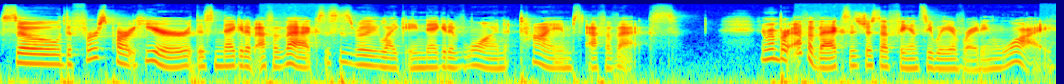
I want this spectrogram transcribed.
So the first part here, this negative f of x, this is really like a negative 1 times f of x. And remember, f of x is just a fancy way of writing y.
